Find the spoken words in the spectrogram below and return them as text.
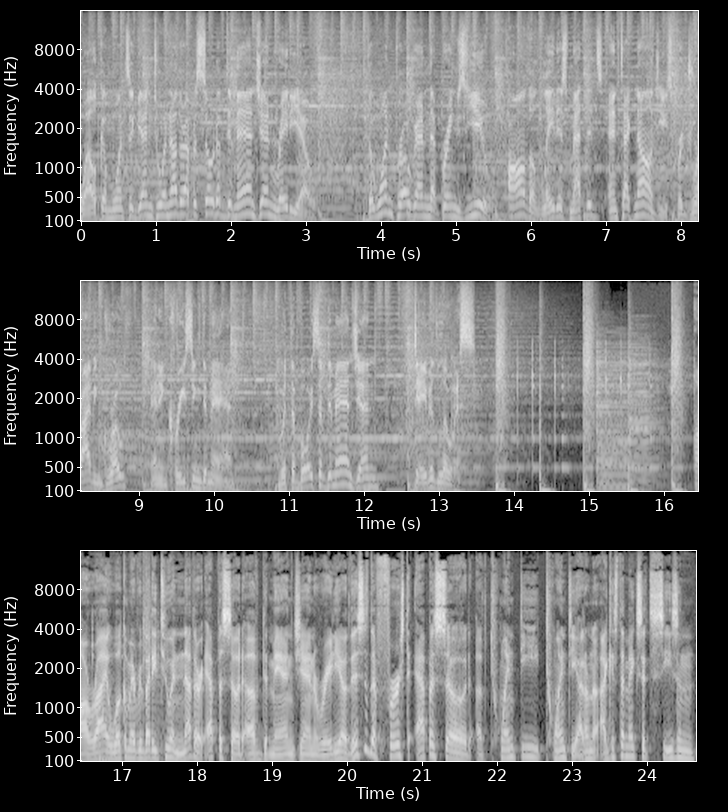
Welcome once again to another episode of Demand Gen Radio, the one program that brings you all the latest methods and technologies for driving growth and increasing demand. With the voice of Demand Gen, David Lewis. All right, welcome everybody to another episode of Demand Gen Radio. This is the first episode of 2020. I don't know, I guess that makes it season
